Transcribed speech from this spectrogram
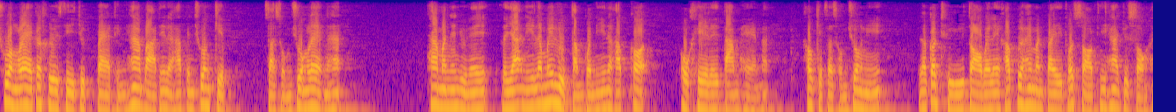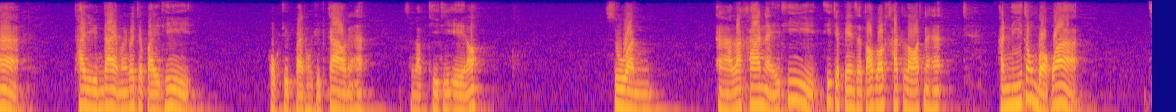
ช่วงแรกก็คือ 4.8 ถึง 5 บาทนี่แหละครับ เป็นช่วงเก็บสะสมช่วงแรกนะฮะ ถ้ามันยังอยู่ในระยะนี้แล้วไม่หลุดต่ำกว่านี้นะครับ ก็โอเคเลยตามแผนนะเข้าเก็บสะสมช่วงนี้ แล้วก็ถือต่อไปเลยครับ เพื่อให้มันไปทดสอบที่ 5.25 ถ้ายืนได้มันก็จะไปที่ 6.8 6.9 นะฮะสำหรับ TTA เนาะ ส่วนราคาไหนที่ที่จะเป็น stop loss cut loss นะฮะ อันนี้ต้องบอกว่า จ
